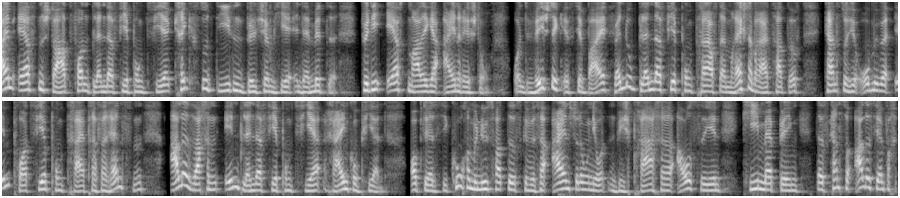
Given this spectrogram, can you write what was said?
Beim ersten Start von Blender 4.4 kriegst du diesen Bildschirm hier in der Mitte für die erstmalige Einrichtung. Und wichtig ist hierbei, wenn du Blender 4.3 auf deinem Rechner bereits hattest, kannst du hier oben über Import 4.3 Präferenzen alle Sachen in Blender 4.4 reinkopieren ob du jetzt die Kuchenmenüs hattest, gewisse Einstellungen hier unten wie Sprache, Aussehen, Keymapping, das kannst du alles hier einfach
